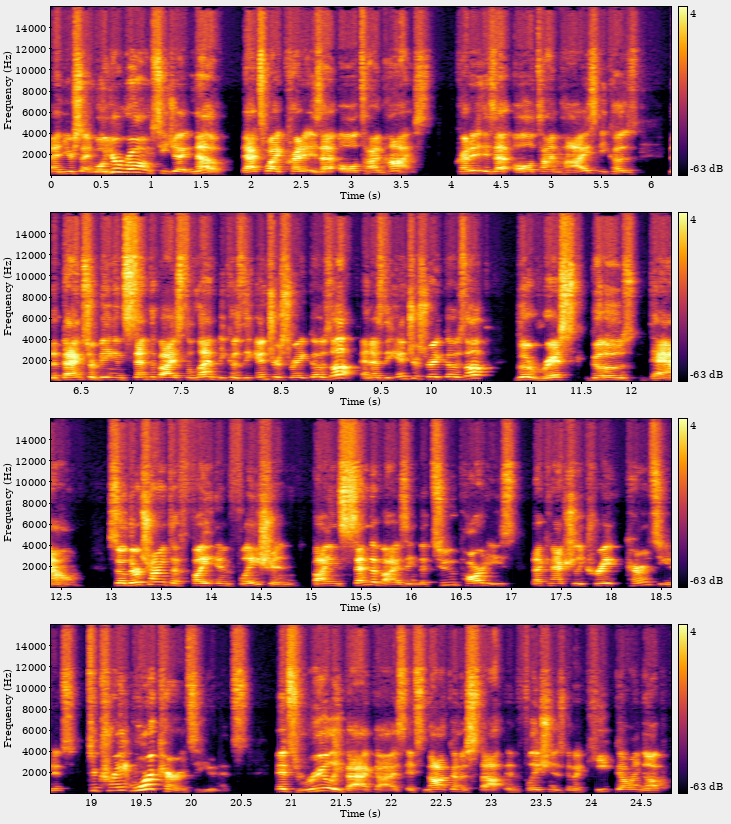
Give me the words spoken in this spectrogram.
And you're saying, well, you're wrong, CJ. No, that's why credit is at all time highs. Credit is at all time highs because the banks are being incentivized to lend because the interest rate goes up. And as the interest rate goes up, the risk goes down. So they're trying to fight inflation by incentivizing the two parties that can actually create currency units to create more currency units. It's really bad, guys. It's not going to stop. Inflation is going to keep going up.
